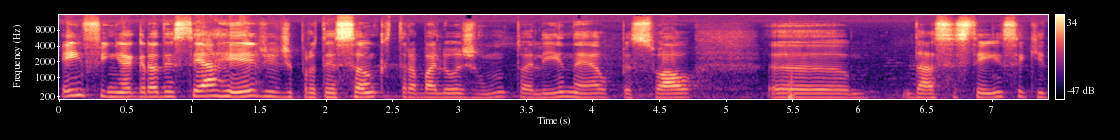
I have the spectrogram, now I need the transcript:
enfim, agradecer a rede de proteção que trabalhou junto ali, né? O pessoal uh, da assistência que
